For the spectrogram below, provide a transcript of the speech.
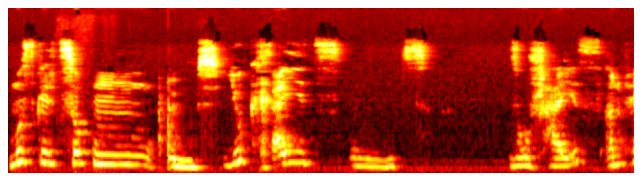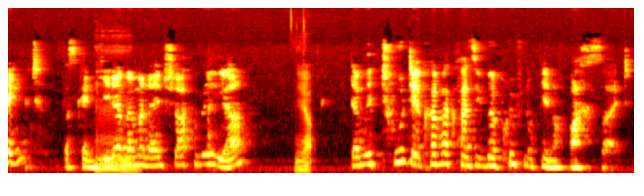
Muskelzucken und Juckreiz und so Scheiß anfängt. Das kennt jeder, Mhm. wenn man einschlafen will, ja. Ja. Damit tut der Körper quasi überprüfen, ob ihr noch wach seid.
